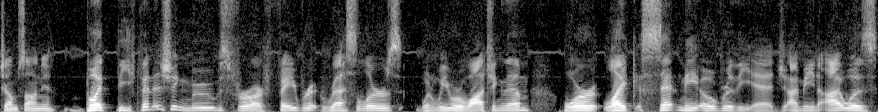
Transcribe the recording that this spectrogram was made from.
jumps on you. But the finishing moves for our favorite wrestlers when we were watching them were like sent me over the edge. I mean, I was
